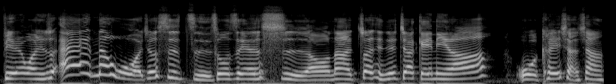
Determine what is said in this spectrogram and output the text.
别人完全说：“哎，那我就是只做这件事哦，那赚钱就交给你了。”我可以想象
